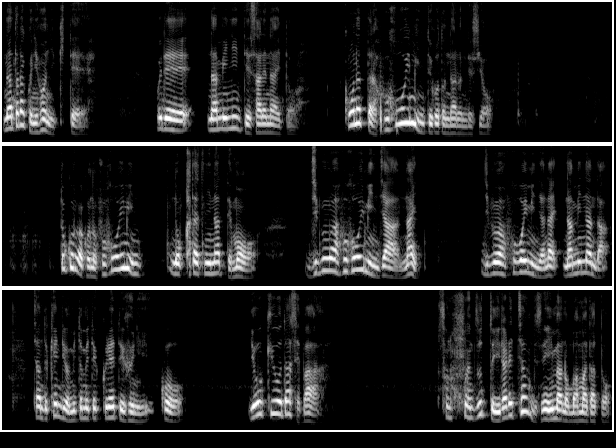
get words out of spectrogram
なんとなく日本に来てそれで難民認定されないと。こうなったら不法移民ということになるんですよ。ところがこの不法移民の形になっても自分は不法移民じゃない自分は不法移民じゃない難民なんだちゃんと権利を認めてくれというふうにこう要求を出せばそのままずっといられちゃうんですね今のままだと。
